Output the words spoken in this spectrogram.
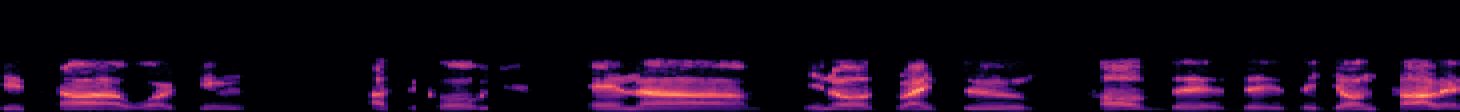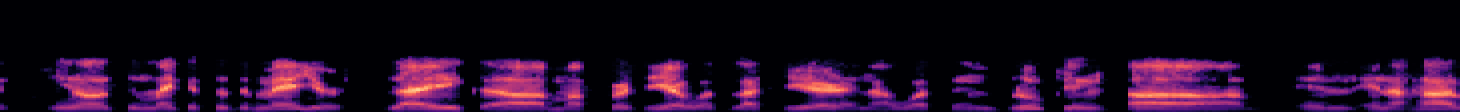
keep uh, working as a coach and um, you know try to help the, the the young talent. You know, to make it to the majors. Like uh, my first year was last year, and I was in Brooklyn. Uh, and and I had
